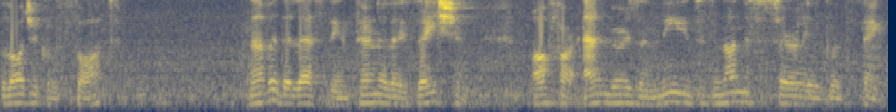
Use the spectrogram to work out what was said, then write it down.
logical thought Nevertheless, the internalization of our angers and needs is not necessarily a good thing.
